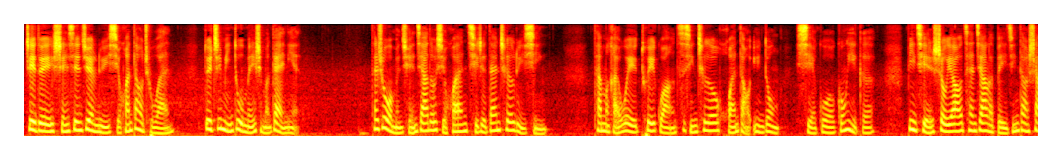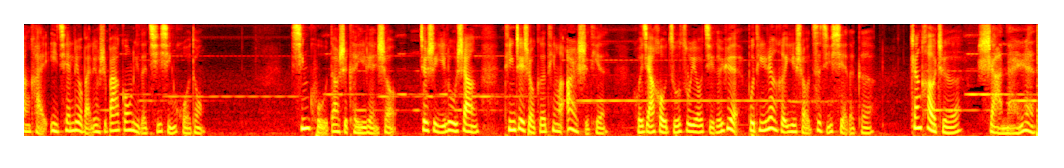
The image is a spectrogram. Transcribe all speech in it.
这对神仙眷侣喜欢到处玩，对知名度没什么概念。他说：“我们全家都喜欢骑着单车旅行，他们还为推广自行车环岛运动写过公益歌，并且受邀参加了北京到上海一千六百六十八公里的骑行活动。辛苦倒是可以忍受，就是一路上听这首歌听了二十天。”回家后，足足有几个月不听任何一首自己写的歌。张浩哲，《傻男人》。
